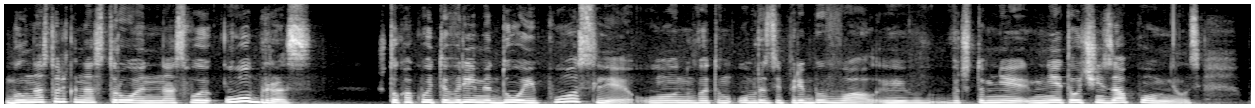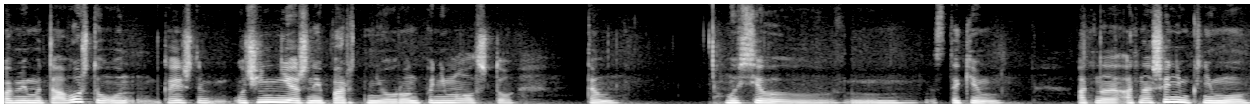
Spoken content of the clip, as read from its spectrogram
был настолько настроен на свой образ, что какое-то время до и после он в этом образе пребывал. И вот что мне, мне это очень запомнилось. Помимо того, что он, конечно, очень нежный партнер, он понимал, что там мы все м, с таким отношением к нему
